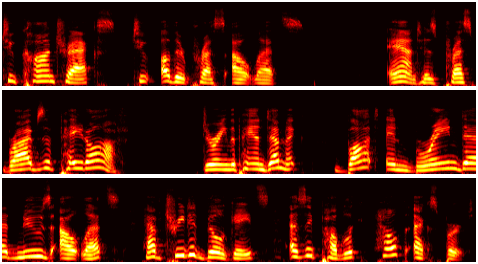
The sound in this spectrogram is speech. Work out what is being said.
to contracts to other press outlets. And his press bribes have paid off. During the pandemic, bought and brain dead news outlets have treated Bill Gates as a public health expert,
